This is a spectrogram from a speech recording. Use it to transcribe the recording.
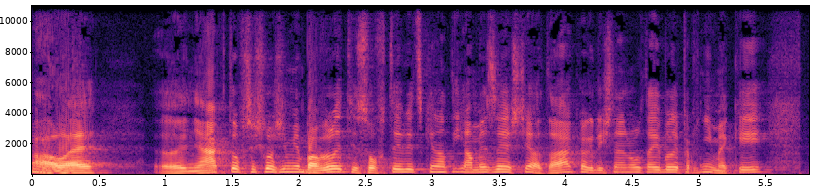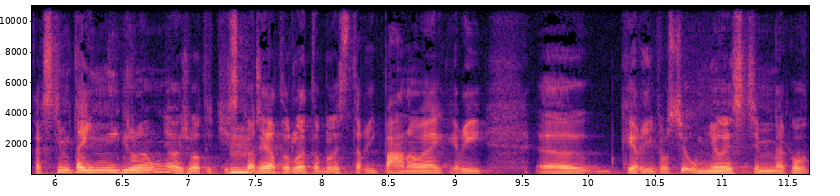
Ale e, nějak to přišlo, že mě bavily ty softy vždycky na té Amize ještě a tak, a když najednou tady byly první Macy, tak s tím tady nikdo neuměl, že jo, ty tiskaři a tohle, to byli starý pánové, který, e, který prostě uměli s tím jako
